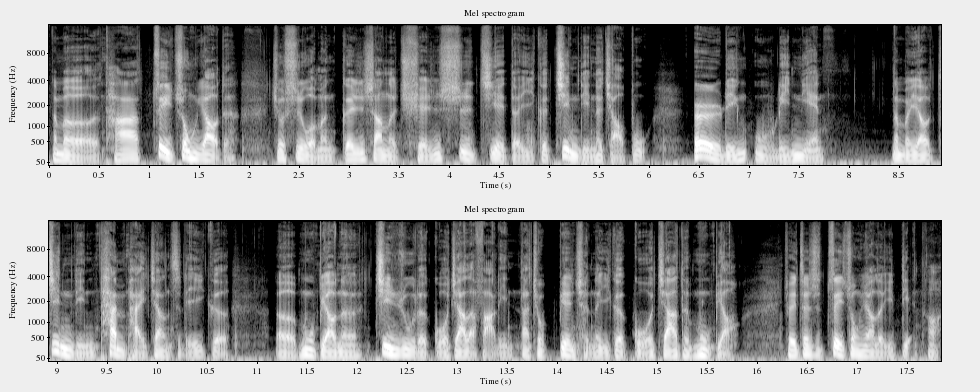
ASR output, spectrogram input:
那么它最重要的就是我们跟上了全世界的一个近邻的脚步，二零五零年，那么要近邻碳排这样子的一个。呃，目标呢，进入了国家的法令，那就变成了一个国家的目标，所以这是最重要的一点啊。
